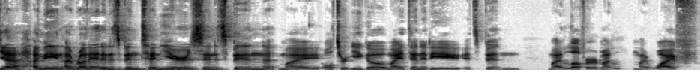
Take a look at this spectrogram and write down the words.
Yeah, I mean, I run it and it's been 10 years and it's been my alter ego, my identity, it's been my lover, my my wife,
